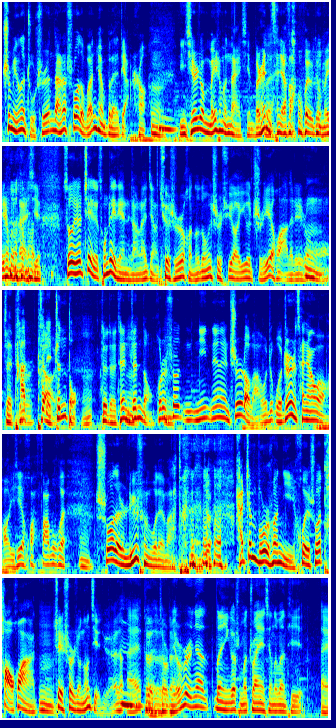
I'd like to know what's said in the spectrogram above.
知名的主持人，但是他说的完全不在点儿上，嗯，你其实就没什么耐心。本身你参加发布会就没什么耐心，所以我觉得这个从这点上来讲，确实很多东西是需要一个职业化的这种，对他他得真懂，对对，他得真懂，或者说你您得知道吧？我我真是参加过好一些发发布会，说的是驴唇不对马嘴，就还真不是说你会说套话，嗯，这事儿就能解决的。哎，对，就是比如说人家问一个什么专业性的问题。哎，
